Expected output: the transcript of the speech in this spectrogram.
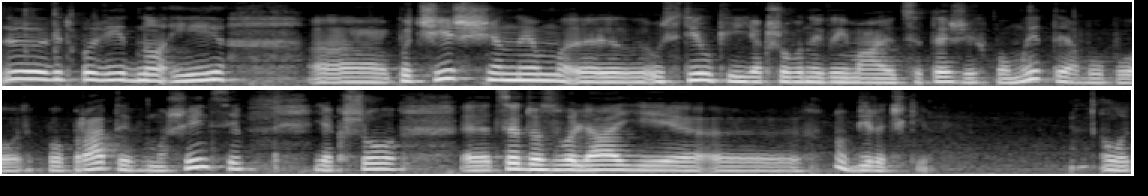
е, відповідно і е, почищеним. Е, У стілки, якщо вони виймаються, теж їх помити або попрати в машинці, якщо це дозволяє ну, бірочки. От.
